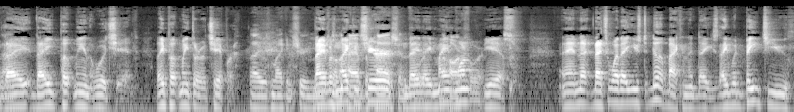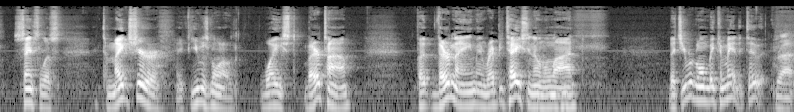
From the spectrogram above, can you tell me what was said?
they they put me in the woodshed. They put me through a chipper. They was making sure you They was making the sure passion they they it, made heart one. Yes, and that, that's the way they used to do it back in the days. They would beat you senseless to make sure if you was going to waste their time, put their name and reputation on Mm-hmm. the line, that you were going to be committed to it. Right.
